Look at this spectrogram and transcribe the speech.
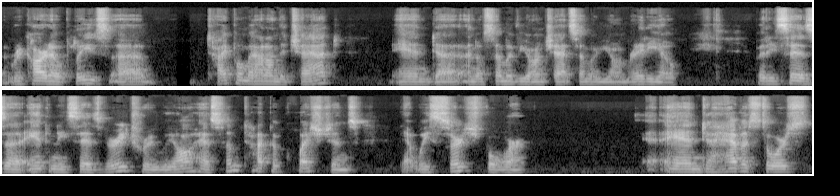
Ricardo, please uh, type them out on the chat. And uh, I know some of you are on chat, some of you are on radio. But he says, uh, Anthony says, very true. We all have some type of questions that we search for, and to have a source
